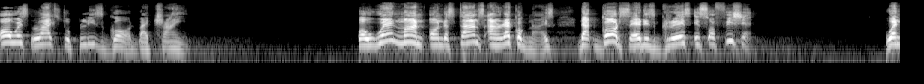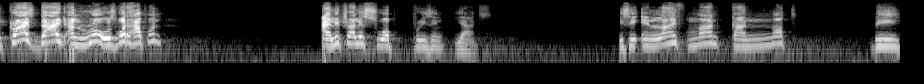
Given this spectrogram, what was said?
always likes to please God by trying. But when man understands and recognizes that God said his grace is sufficient, when Christ died and rose, what happened? I literally swapped prison yards. You see, in life, man cannot be.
